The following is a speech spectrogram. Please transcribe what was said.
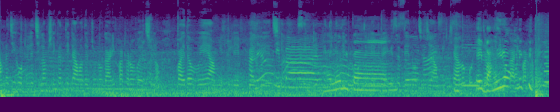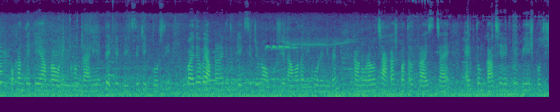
আমরা যে হোটেলে ছিলাম সেখান থেকে আমাদের জন্য গাড়ি পাঠানো হয়েছিল। বাই দ্য ওয়ে আমি একটু লেট বের হয়েছি। লেট হয়ে গেছে। দেন হচ্ছে যে আমি খেয়ালও করি এই পাঠাবে। ওখান থেকে আমরা অনেকক্ষণ দাঁড়িয়ে থেকে ট্যাক্সি ঠিক করছি। বাই দ্য ওয়ে আপনারা কিন্তু ট্যাক্সির জন্য অবশ্যই দামাদামি করে নেবেন। কারণ ওরা হচ্ছে আকাশ পাতাল প্রাইস চায়। একদম কাছের একটু বিশ পঁচিশ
